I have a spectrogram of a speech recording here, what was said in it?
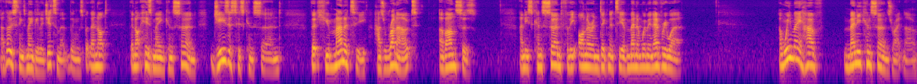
Now, those things may be legitimate things, but they're not, they're not his main concern. Jesus is concerned that humanity has run out of answers and he's concerned for the honour and dignity of men and women everywhere. And we may have many concerns right now,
